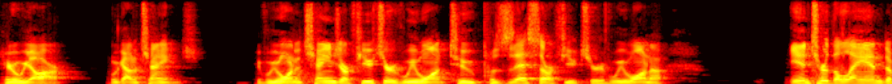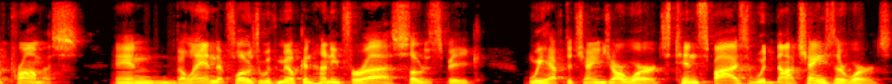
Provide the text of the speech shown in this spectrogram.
here we are. We got to change. If we want to change our future, if we want to possess our future, if we want to enter the land of promise and the land that flows with milk and honey for us, so to speak, we have to change our words. Ten spies would not change their words.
